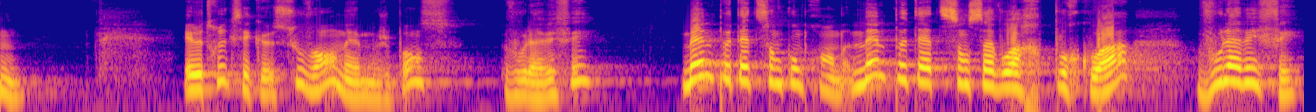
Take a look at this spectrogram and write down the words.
Hmm. Et le truc, c'est que souvent, même, je pense, vous l'avez fait même peut-être sans comprendre, même peut-être sans savoir pourquoi, vous l'avez fait.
